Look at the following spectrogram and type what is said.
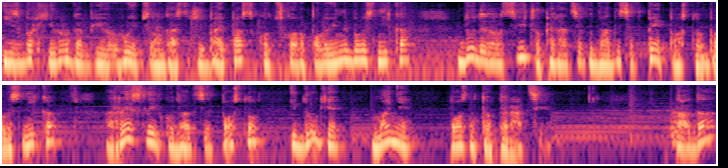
izbor hirurga bio RU-Y gastrični bypass kod skoro polovine bolesnika, duodenal switch operacija kod 25% bolesnika, resliv kod 20% i druge manje poznate operacije. Tada,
